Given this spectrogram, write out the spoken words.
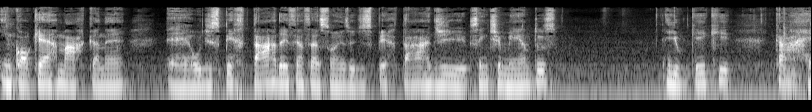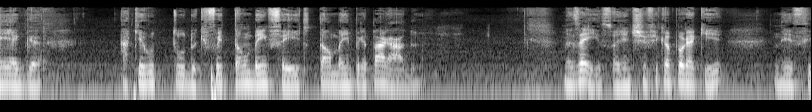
em qualquer marca, né? É o despertar das sensações, o despertar de sentimentos e o que que carrega aquilo tudo que foi tão bem feito, tão bem preparado. Mas é isso, a gente fica por aqui nesse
